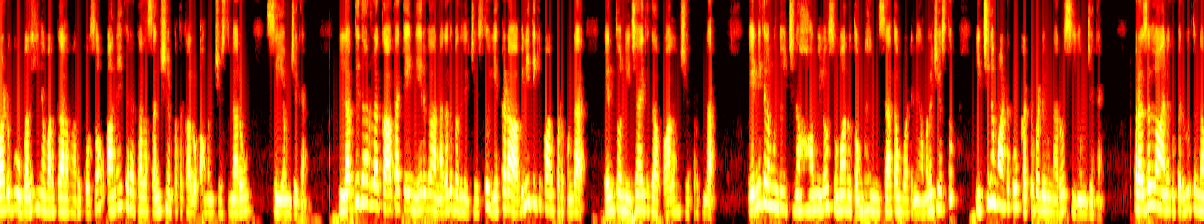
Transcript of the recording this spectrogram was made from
బడుగు బలహీన వర్గాల వారి కోసం అనేక రకాల సంక్షేమ పథకాలు అమలు చేస్తున్నారు సీఎం జగన్. లబ్ధిదారుల ఖాతాకే నేరుగా నగదు బదిలీ చేస్తూ ఎక్కడ అవినీతికి పాల్పడకుండా ఎంతో నిజాయితీగా పాలన చేపడుతున్నారు. ఎన్నికల ముందు ఇచ్చిన హామీలో సుమారు తొంభై ఎనిమిది శాతం వాటిని అమలు చేస్తూ ఇచ్చిన మాటకు కట్టుబడి ఉన్నారు సీఎం జగన్. ప్రజల్లో ఆయనకు పెరుగుతున్న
